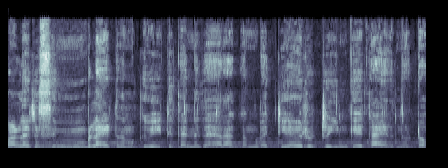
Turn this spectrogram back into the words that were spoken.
വളരെ സിമ്പിളായിട്ട് നമുക്ക് വീട്ടിൽ തന്നെ തയ്യാറാക്കാൻ പറ്റിയ ഒരു ഡ്രീം കേക്ക് ആയിരുന്നു കേട്ടോ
